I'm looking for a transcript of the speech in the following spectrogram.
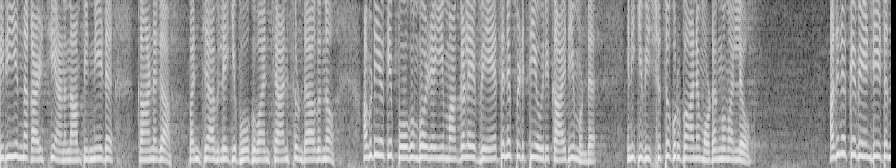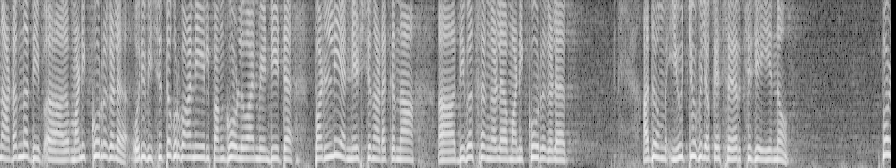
തിരിയുന്ന കാഴ്ചയാണ് നാം പിന്നീട് കാണുക. പഞ്ചാബിലേക്ക് പോകുവാൻ ചാൻസ് ഉണ്ടാകുന്നു. അവിടെയൊക്കെ പോകുമ്പോഴേ ഈ മകളെ വേദനപ്പെടുത്തിയ ഒരു കാര്യമുണ്ട്. എനിക്ക് വിശുദ്ധ കുർബാന മുടങ്ങുമല്ലോ. അതിനൊക്കെ വേണ്ടിയിട്ട് നടന്ന ദി മണിക്കൂറുകൾ ഒരു വിശുദ്ധ കുർബാനയിൽ പങ്കുകൊള്ളുവാൻ വേണ്ടിയിട്ട് പള്ളി അന്വേഷിച്ച് നടക്കുന്ന ദിവസങ്ങൾ മണിക്കൂറുകൾ അതും യൂട്യൂബിലൊക്കെ സെർച്ച് ചെയ്യുന്നു. അപ്പോൾ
